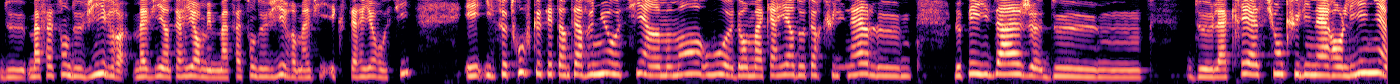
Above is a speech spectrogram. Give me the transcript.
de ma façon de vivre ma vie intérieure, mais ma façon de vivre ma vie extérieure aussi. Et il se trouve que c'est intervenu aussi à un moment où, euh, dans ma carrière d'auteur culinaire, le, paysage de, la création culinaire en ligne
